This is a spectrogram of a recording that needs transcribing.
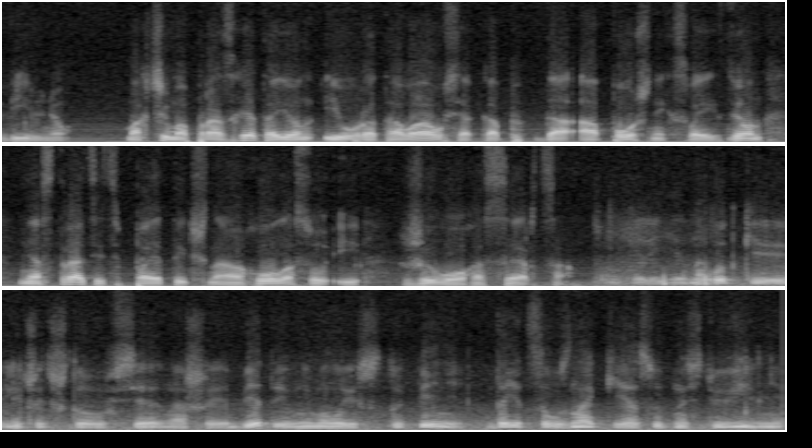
вільню. Магчыма, праз гэта ён і ўратаваўся, каб да апошніх сваіх дзён не страціць паэтычнага голасу і жывога сэрца. Коллеги наводки лічаць, што все наши беды в немалой ступені даецца ў знакі асутнасцю вільні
